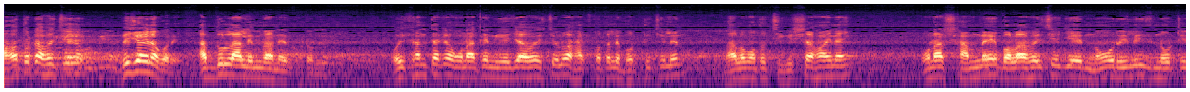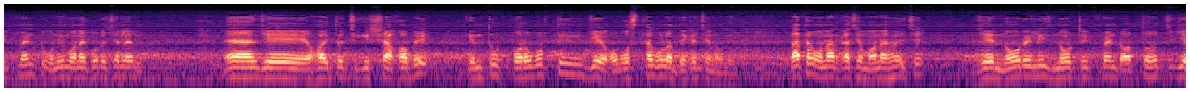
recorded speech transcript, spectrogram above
আহতটা হয়েছে বিজয়নগরে, আবদুল্লাহ আল ইমরানের ঘটনা ওইখান থেকে ওনাকে নিয়ে যাওয়া হয়েছিল, হাসপাতালে ভর্তি ছিলেন। ভালো মতো চিকিৎসা হয় নাই। ওনার সামনে বলা হয়েছে যে নো রিলিজ নো ট্রিটমেন্ট উনি মনে করেছিলেন যে হয়তো চিকিৎসা হবে, কিন্তু পরবর্তী যে অবস্থাগুলো দেখেছেন উনি, তাতে ওনার কাছে মনে হয়েছে যে নো রিলিজ নো ট্রিটমেন্ট অর্থ হচ্ছে যে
